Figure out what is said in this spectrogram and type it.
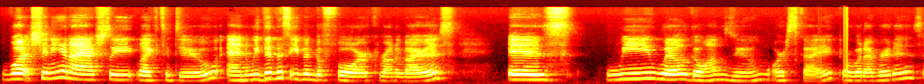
what Shani and I actually like to do, and we did this even before coronavirus, is we will go on Zoom or Skype or whatever it is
